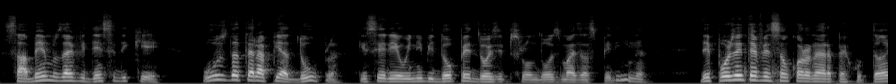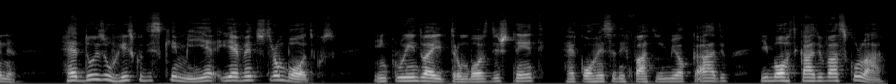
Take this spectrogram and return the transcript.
Sabemos da evidência de que o uso da terapia dupla, que seria o inibidor P2Y12 mais aspirina, depois da intervenção coronária percutânea, reduz o risco de isquemia e eventos trombóticos, incluindo aí trombose distente, recorrência de infarto do miocárdio e morte cardiovascular.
